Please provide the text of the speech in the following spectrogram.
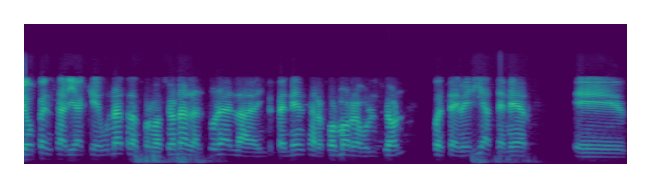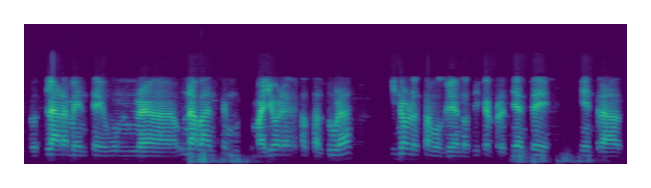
Yo pensaría que una transformación a la altura de la independencia, reforma o revolución, pues debería tener eh, pues claramente una, un avance mucho mayor a estas alturas y no lo estamos viendo. Así que el presidente, mientras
